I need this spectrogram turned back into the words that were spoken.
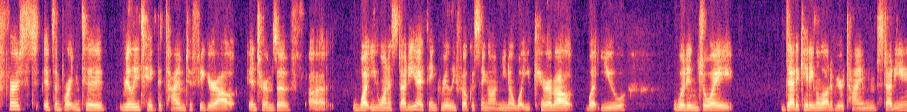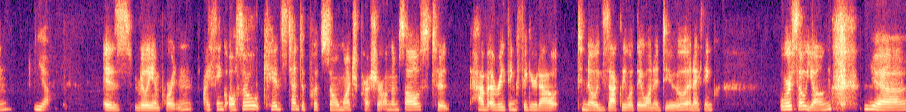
first, it's important to really take the time to figure out in terms of uh, what you want to study. I think really focusing on, you know, what you care about, what you would enjoy dedicating a lot of your time studying. Yeah. Is really important. I think also kids tend to put so much pressure on themselves to have everything figured out, to know exactly what they want to do. And I think we're so young. Yeah.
